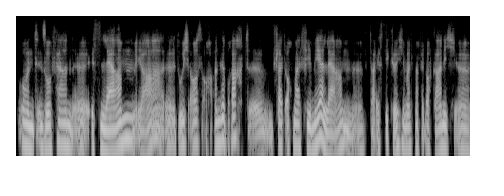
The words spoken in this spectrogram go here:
und insofern äh, ist Lärm ja äh, durchaus auch angebracht, äh, vielleicht auch mal viel mehr Lärm. Äh, da ist die Kirche manchmal vielleicht auch gar nicht äh,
